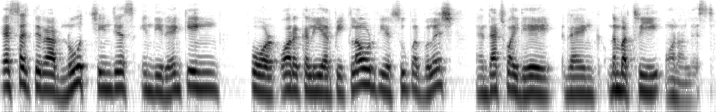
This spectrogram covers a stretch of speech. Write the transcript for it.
As such, there are no changes in the ranking for Oracle ERP Cloud. We are super bullish, and that's why they rank number three on our list.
